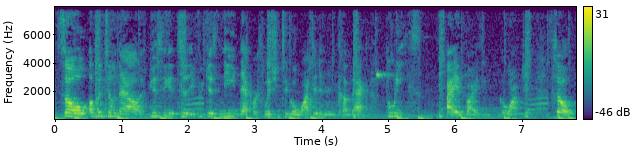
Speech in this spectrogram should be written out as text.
So up until now, if you just get to if you just need that persuasion to go watch it and then come back, please, I advise you, go watch it. So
